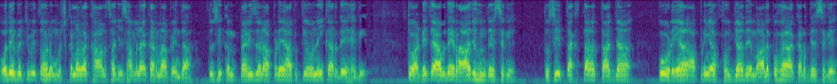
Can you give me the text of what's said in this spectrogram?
ਉਹਦੇ ਵਿੱਚ ਵੀ ਤੁਹਾਨੂੰ ਮੁਸ਼ਕਲਾਂ ਦਾ ਖਾਲਸਾ ਜੀ ਸਾਹਮਣਾ ਕਰਨਾ ਪੈਂਦਾ। ਤੁਸੀਂ ਕੰਪੈਰੀਜ਼ਨ ਆਪਣੇ ਆਪ ਕਿਉਂ ਨਹੀਂ ਕਰਦੇ ਹੈਗੇ? ਤੁਹਾਡੇ ਤੇ ਆਪਦੇ ਰਾਜ ਹੁੰਦੇ ਸੀਗੇ। ਤੁਸੀਂ ਤਖਤਾਂ, ਤਾਜਾਂ ਘੋੜਿਆਂ ਆਪਣੀਆਂ ਫੌਜਾਂ ਦੇ ਮਾਲਕ ਹੋਇਆ ਕਰਦੇ ਸੀਗੇ।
